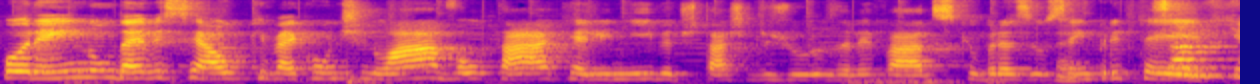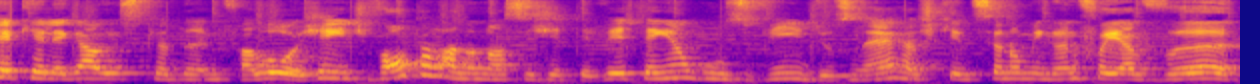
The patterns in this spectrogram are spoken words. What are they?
porém não deve ser algo que vai continuar a voltar àquele nível de taxa de juros elevados que o Brasil é. sempre teve. Sabe o que é, que é legal isso que a Dani falou? Gente, volta lá no nosso GTV, tem alguns vídeos, né? Acho que se eu não me engano foi a Van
